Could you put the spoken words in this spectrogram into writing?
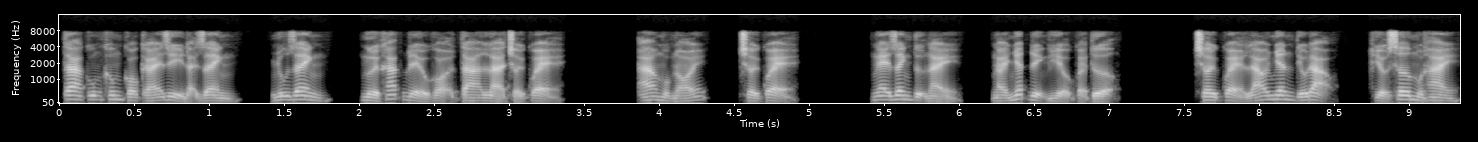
ta cũng không có cái gì đại danh, nhũ danh, người khác đều gọi ta là trời quẻ. A một nói trời quẻ. Nghe danh tự này, ngài nhất định hiểu quẻ tượng. Trời quẻ lão nhân tiếu đạo, hiểu sơ một hai,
